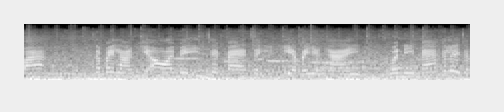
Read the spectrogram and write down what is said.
ว่าจะไปร้านพี่ออย Made in Japan จากอีเกียไปยังไง วันนี้แม่ก็เลยจะ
